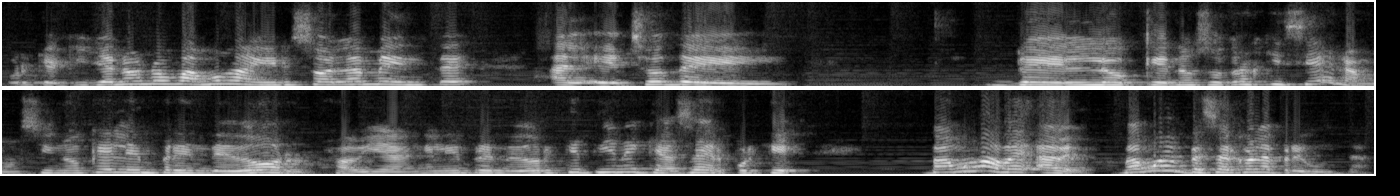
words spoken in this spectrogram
Porque aquí ya no nos vamos a ir solamente al hecho de, de lo que nosotros quisiéramos, sino que el emprendedor, Fabián, el emprendedor, ¿qué tiene que hacer? Porque vamos a ver, a ver, vamos a empezar con la pregunta.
